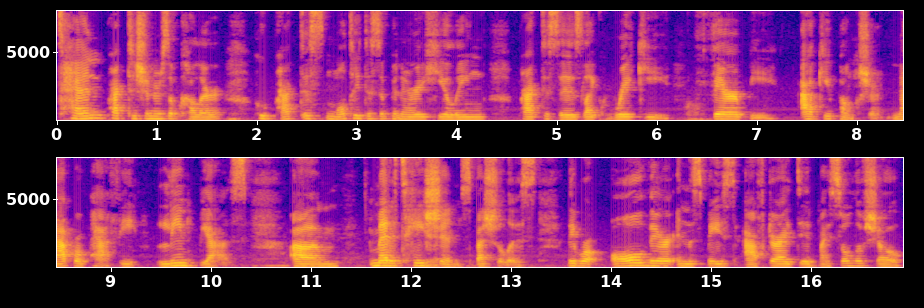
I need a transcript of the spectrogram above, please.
10 practitioners of color who practice multidisciplinary healing practices like Reiki, therapy, acupuncture, naturopathy, limpias, um, meditation specialists. They were all there in the space after I did my solo show.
